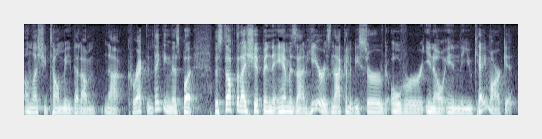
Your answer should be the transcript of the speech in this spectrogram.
unless you tell me that I'm not correct in thinking this. But the stuff that I ship into Amazon here is not going to be served over, you know, in the UK market.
